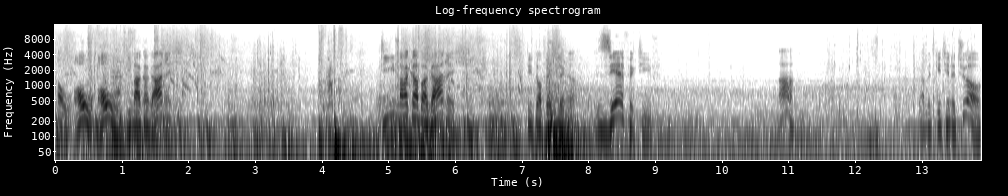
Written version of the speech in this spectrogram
Oh, oh, oh. Die mag er gar nicht. Die mag er aber gar nicht. Die Doppelklinge. Sehr effektiv. Ah. Damit geht hier eine Tür auf.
